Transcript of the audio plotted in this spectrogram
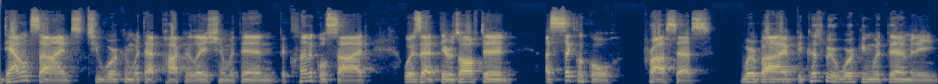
downsides to working with that population within the clinical side was that there's often a cyclical process whereby because we were working with them in a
